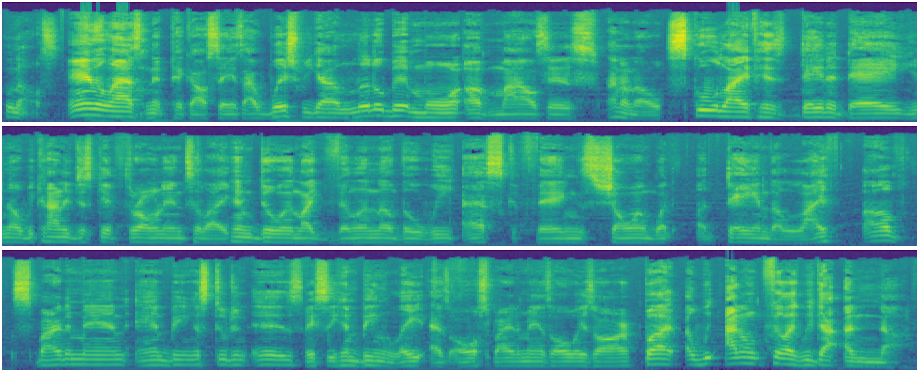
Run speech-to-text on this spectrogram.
Who knows? And the last nitpick I'll say is I wish we got a little bit more of Miles's, I don't know, school life, his day to day. You know, we kind of just get thrown into like him doing like villain of the week esque things, showing what a day in the life of Spider Man and being a student is. Basically, him being late as all Spider Mans always are. But we, I don't feel like we got enough.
